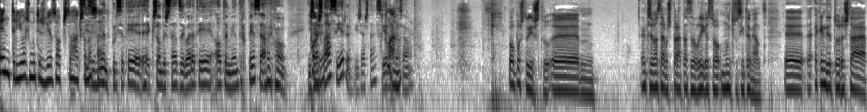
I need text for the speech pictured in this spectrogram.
anteriores muitas vezes à questão, à questão da SAD. Por isso até a questão das SADs agora até é altamente repensável. E já está a ser, e já está a ser, claro. atenção. Bom, posto isto, uh, antes de avançarmos para a Taça da Liga, só muito sucintamente, uh, a candidatura está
